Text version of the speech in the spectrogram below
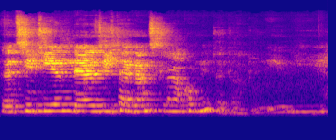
äh, zitieren, der sich da ganz klar committed hat und irgendwie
